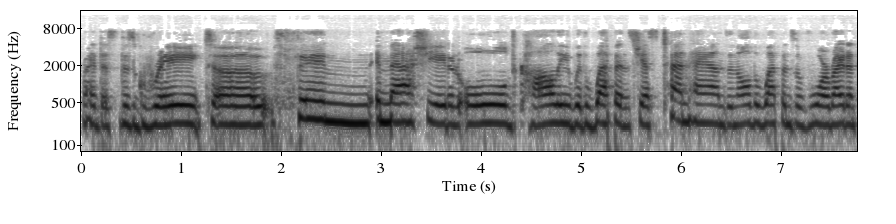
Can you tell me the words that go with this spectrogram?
right? This this great, uh, thin, emaciated old Kali with weapons. She has ten hands and all the weapons of war, right? And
